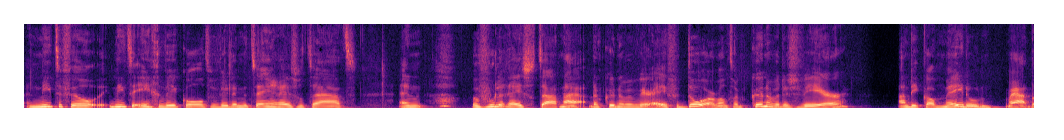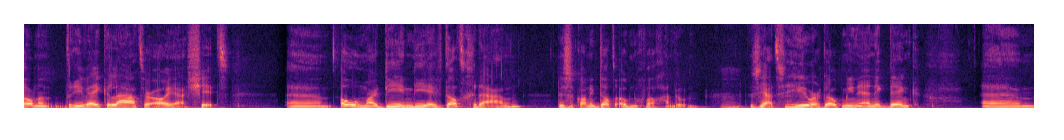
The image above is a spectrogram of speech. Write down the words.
niet te veel, niet te ingewikkeld. We willen meteen resultaat. En oh, we voelen resultaat. Nou ja, dan kunnen we weer even door. Want dan kunnen we dus weer aan die kant meedoen. Maar ja, dan een, drie weken later, oh ja, shit. Ehm, oh, maar die en die heeft dat gedaan. Dus dan kan ik dat ook nog wel gaan doen. Mhm. Dus ja, het is heel erg dopamine. En ik denk ehm,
